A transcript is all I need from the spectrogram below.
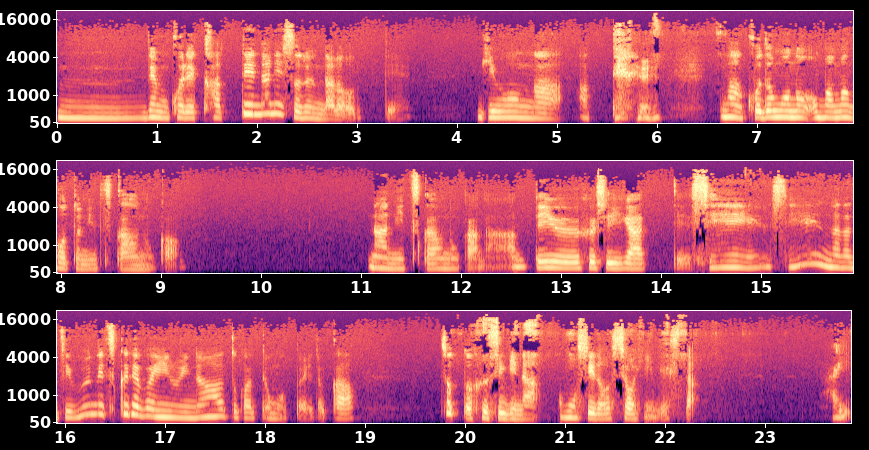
うん、でもこれ買って何するんだろうって疑問があって。まあ子供のおままごとに使うのか、何に使うのかなっていう不思議があって、1000円、1000円なら自分で作ればいいのになとかって思ったりとか、ちょっと不思議な面白い商品でした。はい。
